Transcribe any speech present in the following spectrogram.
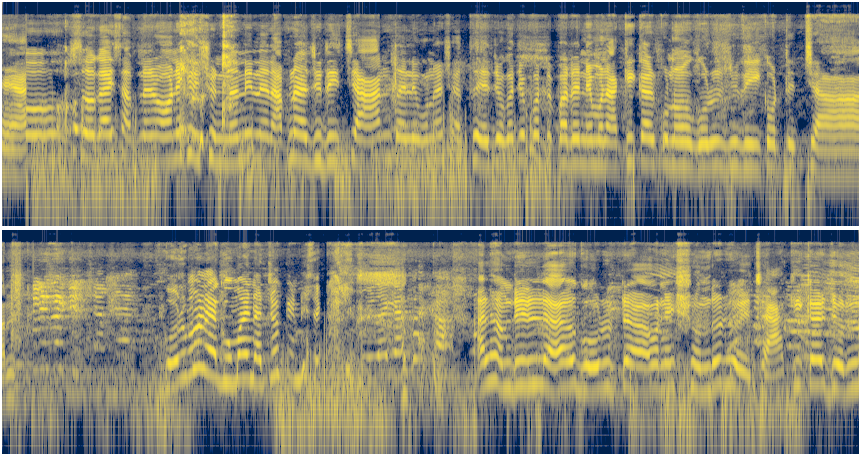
হ্যাঁ সো গাইস আপনারা অনেকেই শুনে নিলেন। আপনারা যদি চান তাহলে ওনার সাথে যোগাযোগ করতে পারেন। এমন আকিকার কোনো গরু যদি করতে চান। গরু মনে ঘুমায় না চোখের নিচে খালি আলহামদুলিল্লাহ গরুটা অনেক সুন্দর হয়েছে। আকিকার জন্য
